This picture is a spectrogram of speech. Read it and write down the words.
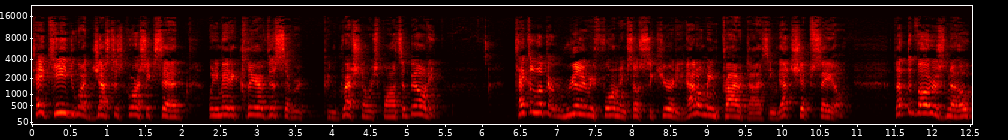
Take heed to what Justice Gorsuch said when he made it clear of this is a congressional responsibility. Take a look at really reforming Social Security. And I don't mean privatizing, that ship sailed. Let the voters know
